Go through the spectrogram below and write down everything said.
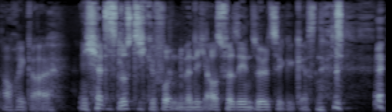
Auch egal. Ich hätte es lustig gefunden, wenn ich aus Versehen Sülze gegessen hätte.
